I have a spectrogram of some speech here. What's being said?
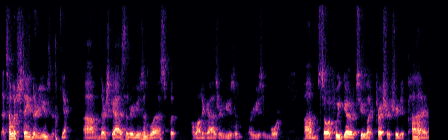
that's how much stain they're using. Yeah. Um, there's guys that are using less, but a lot of guys are using are using more. Um, so if we go to like pressure treated pine,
